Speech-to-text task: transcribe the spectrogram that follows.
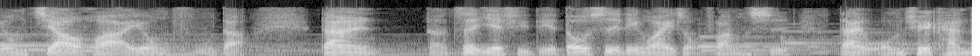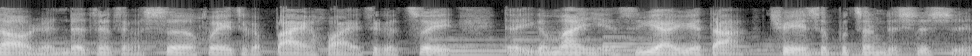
用教化、用辅导。当然，呃，这也许也都是另外一种方式，但我们却看到人的这整个社会这个败坏，这个罪的一个蔓延是越来越大，却也是不争的事实。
